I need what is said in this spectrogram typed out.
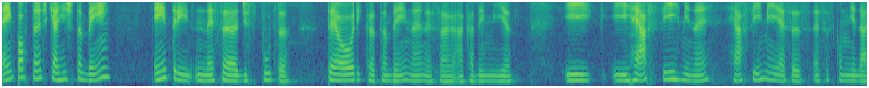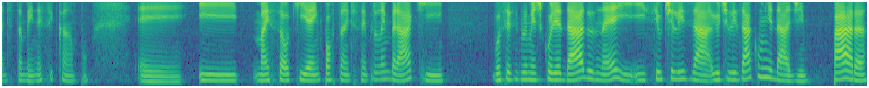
é importante que a gente também entre nessa disputa teórica também, né, nessa academia, e, e reafirme, né, reafirme essas, essas comunidades também nesse campo. É, e, mas só que é importante sempre lembrar que você simplesmente colher dados, né, e, e se utilizar e utilizar a comunidade para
